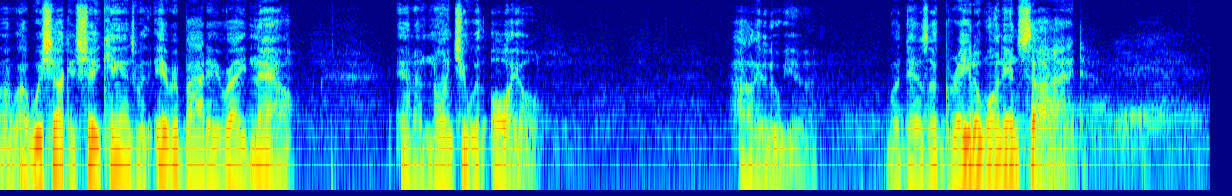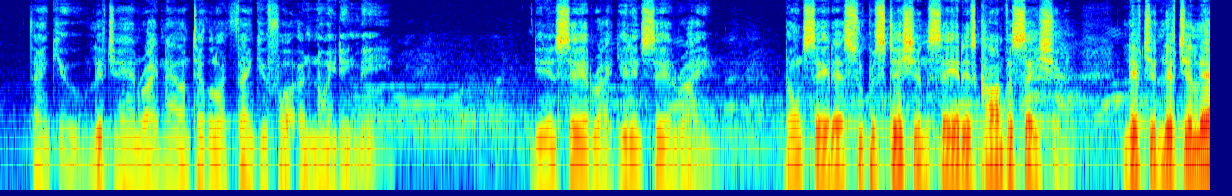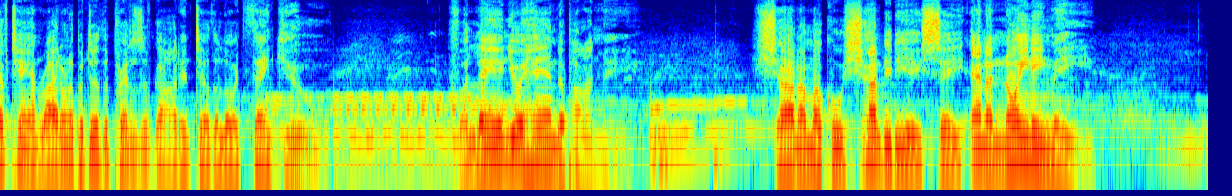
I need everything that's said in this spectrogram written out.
I wish I could shake hands with everybody right now and anoint you with oil. Hallelujah. But there's a greater one inside Thank you. Lift your hand right now and tell the Lord, thank you for anointing me. You didn't say it right. You didn't say it right. Don't say it as superstition. Say it as conversation. Lift your, lift your left hand right on up into the presence of God and tell the Lord, thank you for laying your hand upon me. Say, and anointing me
